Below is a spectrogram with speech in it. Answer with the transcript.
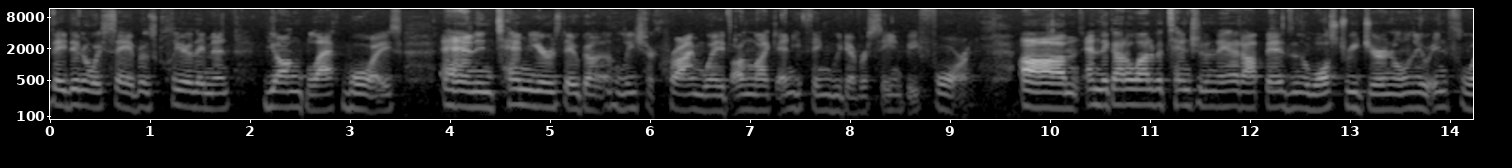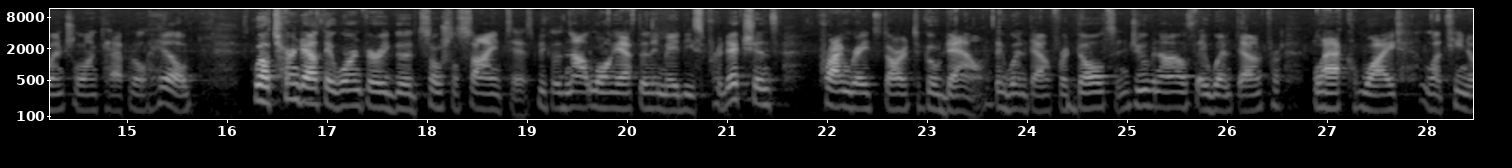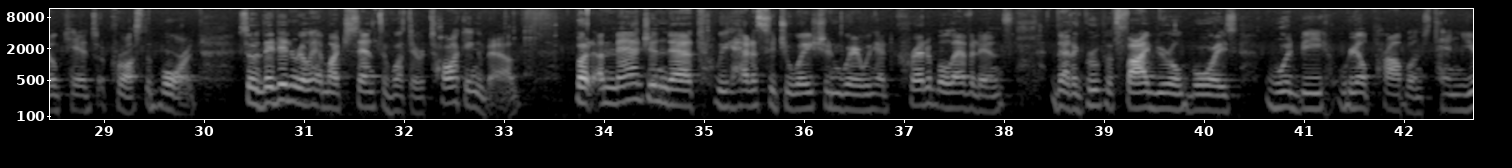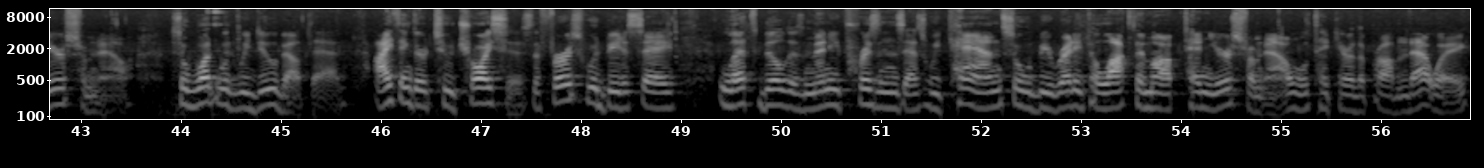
they didn't always say it, but it was clear they meant young black boys. And in 10 years, they were going to unleash a crime wave unlike anything we'd ever seen before. Um, and they got a lot of attention, and they had op-eds in the Wall Street Journal, and they were influential on Capitol Hill. Well, it turned out they weren't very good social scientists because not long after they made these predictions, crime rates started to go down. They went down for adults and juveniles. They went down for black, white, Latino kids across the board. So they didn't really have much sense of what they were talking about. But imagine that we had a situation where we had credible evidence that a group of five-year-old boys would be real problems 10 years from now. So what would we do about that? I think there are two choices. The first would be to say, let's build as many prisons as we can so we'll be ready to lock them up 10 years from now we'll take care of the problem that way.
